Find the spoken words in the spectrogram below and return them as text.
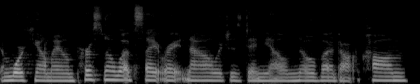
I'm working on my own personal website right now, which is daniellenova.com.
